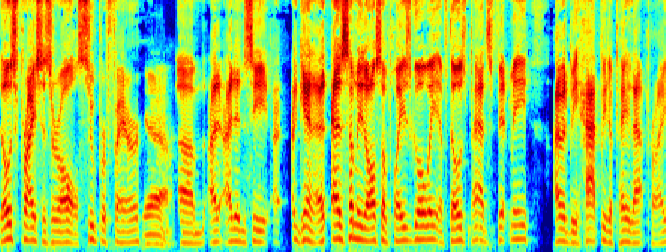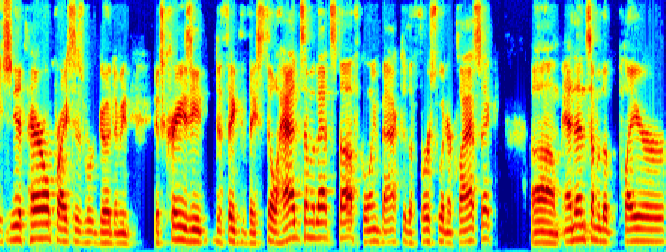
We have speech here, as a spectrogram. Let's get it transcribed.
Those prices are all super fair. yeah Um, I, I didn't see again as somebody that also plays goalie. If those pads fit me, I would be happy to pay that price. the apparel prices were good i mean it's crazy to think that they still had some of that stuff going back to the first winter classic um, and then some of the player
